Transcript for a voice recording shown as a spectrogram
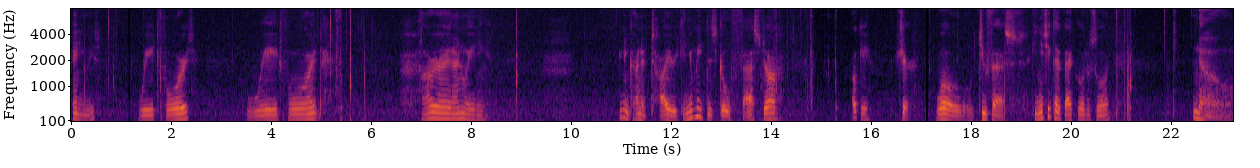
Anyways, wait for it. Wait for it. Alright, I'm waiting. Getting kinda tired. Can you make this go faster? Okay, sure. Whoa, too fast. Can you take that back a little slower? No.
